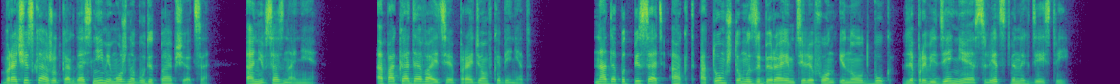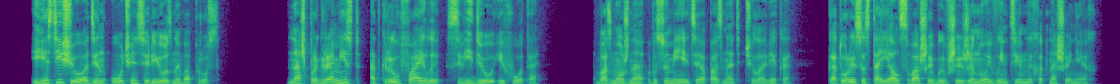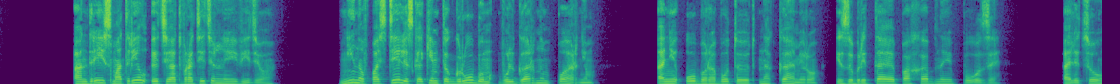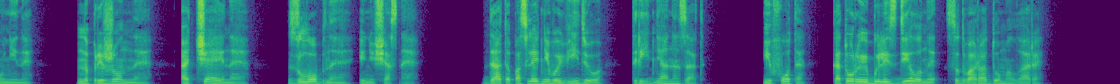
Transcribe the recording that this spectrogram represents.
Врачи скажут, когда с ними можно будет пообщаться. а не в сознании. А пока давайте пройдем в кабинет. Надо подписать акт о том, что мы забираем телефон и ноутбук для проведения следственных действий. И есть еще один очень серьезный вопрос. Наш программист открыл файлы с видео и фото. Возможно, вы сумеете опознать человека – который состоял с вашей бывшей женой в интимных отношениях. Андрей смотрел эти отвратительные видео. Нина в постели с каким-то грубым, вульгарным парнем. Они оба работают на камеру, изобретая похабные позы. А лицо у Нины напряженное, отчаянное, злобное и несчастное. Дата последнего видео — три дня назад. И фото — которые были сделаны со двора дома Лары.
